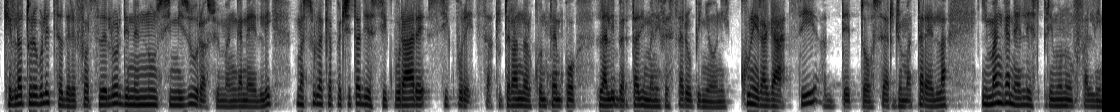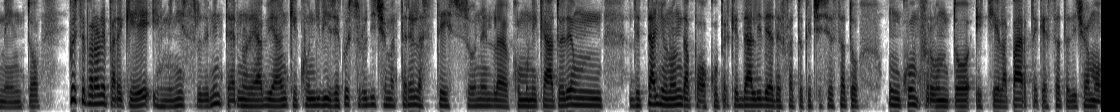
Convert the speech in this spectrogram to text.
che l'autorevolezza delle forze dell'ordine non si misura sui manganelli, ma sulla capacità di assicurare sicurezza, tutelando al contempo la libertà di manifestare opinioni. Con i ragazzi, ha detto Sergio Mattarella, i manganelli esprimono un fallimento. Queste parole pare che il ministro dell'interno le abbia anche condivise, questo lo dice Mattarella stesso nel comunicato ed è un dettaglio non da poco perché dà l'idea del fatto che ci sia stato un confronto e che la parte che è stata diciamo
